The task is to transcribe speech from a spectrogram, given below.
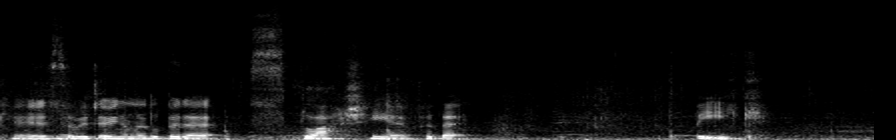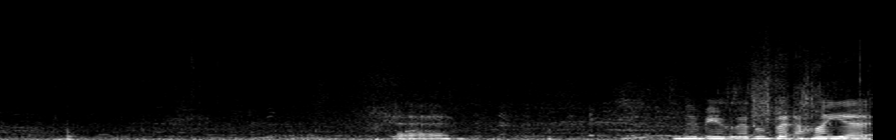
Okay, so we're doing a little bit of splash here for the, the beak. Yeah. Maybe a little bit higher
